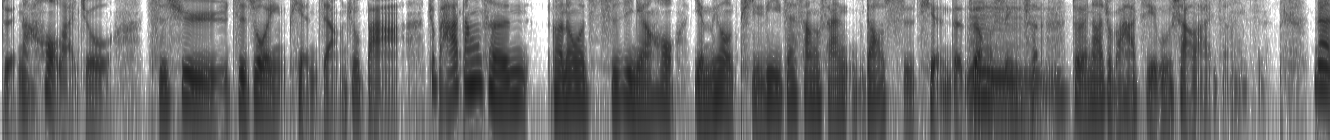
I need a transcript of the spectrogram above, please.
对，那后来就持续制作影片，这样就把就把它当成可能我十几年后也没有体力再上山五到十天的这种行程，对，那就把它记录下来，这样子。那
